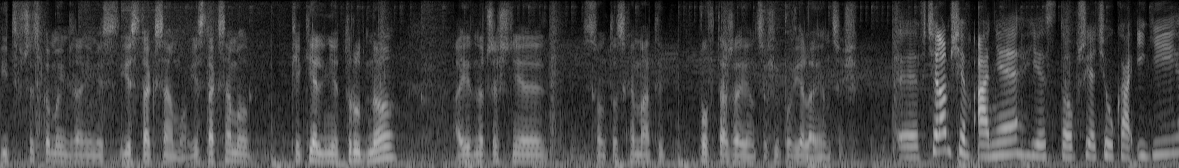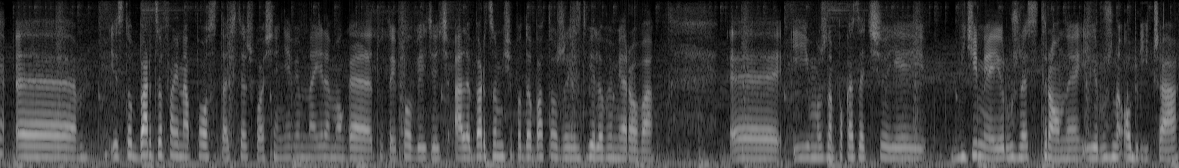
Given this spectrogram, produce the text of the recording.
I to wszystko moim zdaniem jest, jest tak samo. Jest tak samo piekielnie trudno, a jednocześnie są to schematy powtarzające się, powielające się. E, Wcielam się w Anię, jest to przyjaciółka Igi. Jest to bardzo fajna postać, też właśnie nie wiem na ile mogę tutaj powiedzieć, ale bardzo mi się podoba to, że jest wielowymiarowa. E, i można pokazać jej, widzimy jej różne strony i różne oblicza.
